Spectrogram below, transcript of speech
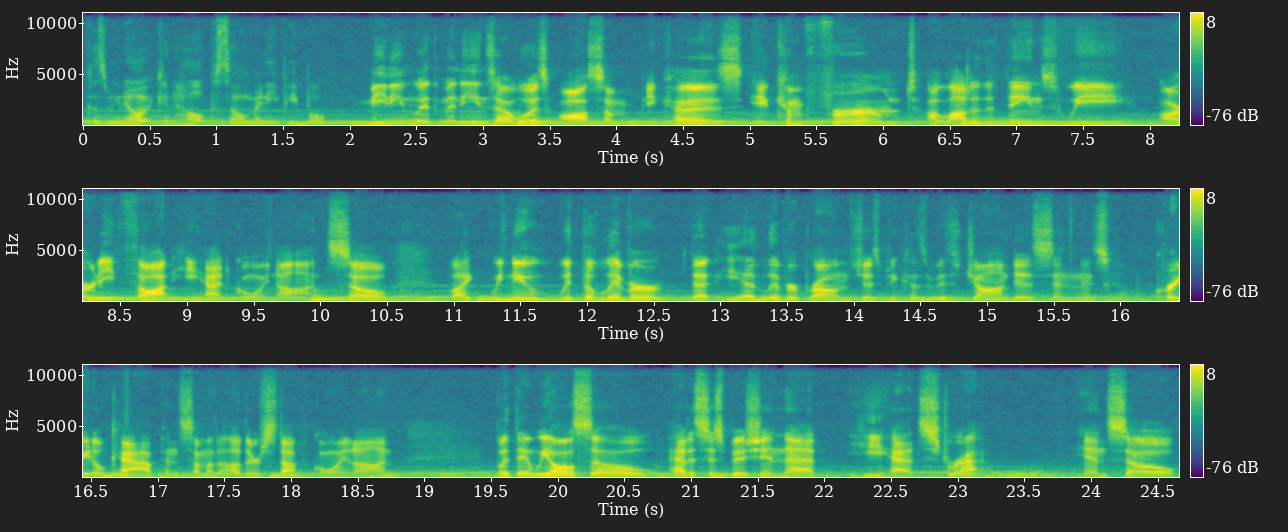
because we know it can help so many people. meeting with Meninza was awesome because it confirmed a lot of the things we already thought he had going on. So, like, we knew with the liver that he had liver problems just because of his jaundice and his cradle cap and some of the other stuff going on. But then we also had a suspicion that he had strep. And so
